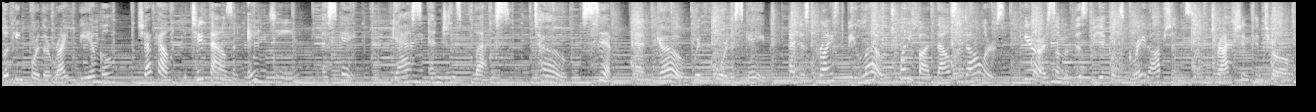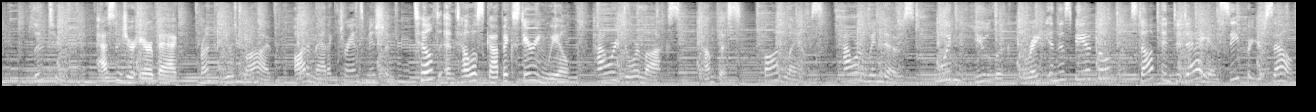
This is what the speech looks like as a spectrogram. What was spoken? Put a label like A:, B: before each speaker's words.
A: Looking for the right vehicle? Check out the 2018 Escape. Gas engines flex, tow, sip, and go with Ford Escape and is priced below $25,000. Here are some of this vehicle's great options. Traction control, Bluetooth, passenger airbag, front wheel drive, automatic transmission, tilt and telescopic steering wheel, power door locks, compass, fog lamps, power windows. Wouldn't you look great in this vehicle? Stop in today and see for yourself.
